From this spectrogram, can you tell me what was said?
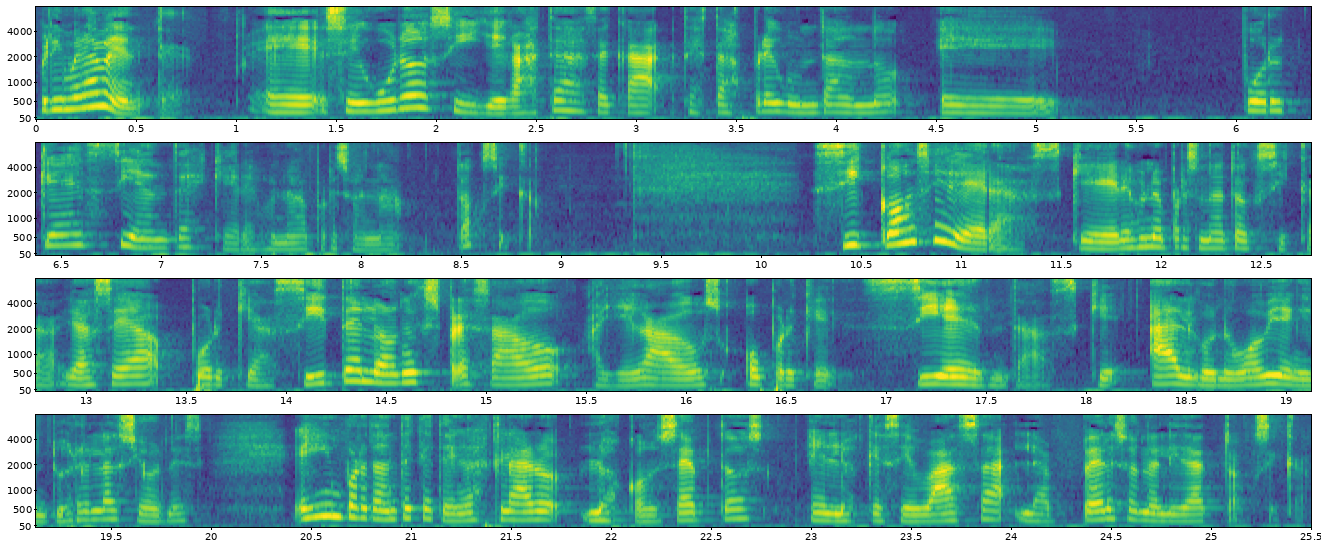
Primeramente, eh, seguro si llegaste hasta acá te estás preguntando eh, por qué sientes que eres una persona tóxica. Si consideras que eres una persona tóxica, ya sea porque así te lo han expresado allegados o porque sientas que algo no va bien en tus relaciones, es importante que tengas claro los conceptos en los que se basa la personalidad tóxica,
